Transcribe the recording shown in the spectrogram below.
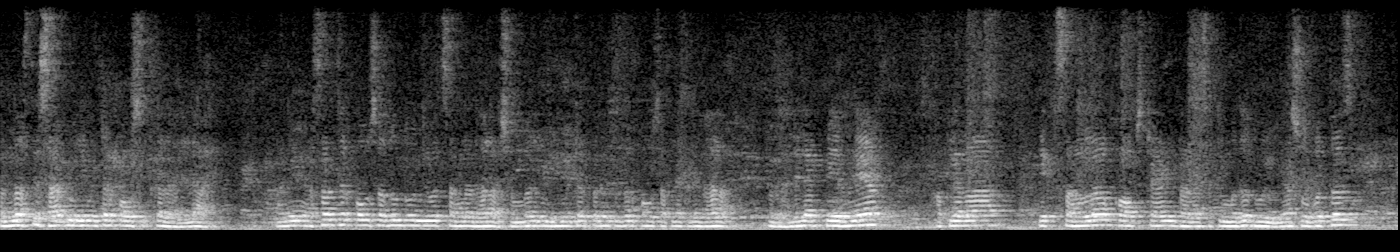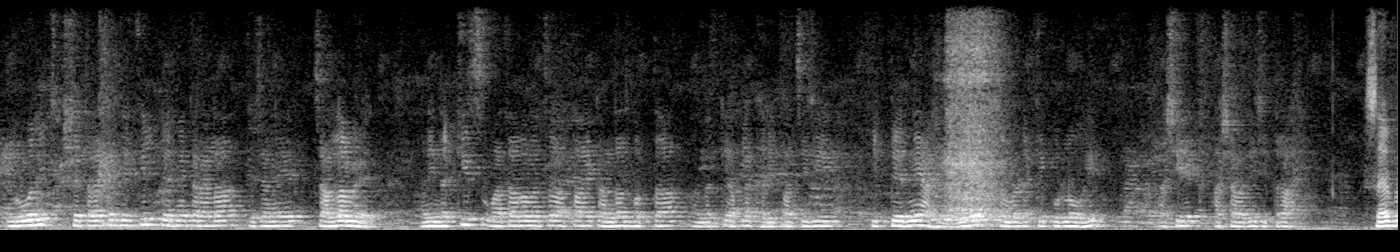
पन्नास ते साठ मिलीमीटर पाऊस इतका झालेला आहे. आणि असाच जर पाऊस अजून दोन दिवस चांगला झाला शंभर मिलीमीटरपर्यंत जर पाऊस आपल्याकडे झाला तर झालेल्या पेरण्या आपल्याला एक चांगला क्रॉप स्टँड राहण्यासाठी मदत होईल. यासोबतच उर्वरित क्षेत्राचे देखील पेरणी करायला त्याच्याने चालना मिळेल. आणि नक्कीच वातावरणाचा आता एक अंदाज बघता नक्की आपल्या खरीपाची जी ही पेरणी आहे वेळ शंभर टक्के पूर्ण होईल अशी एक आशावादी चित्र आहे. साहेब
